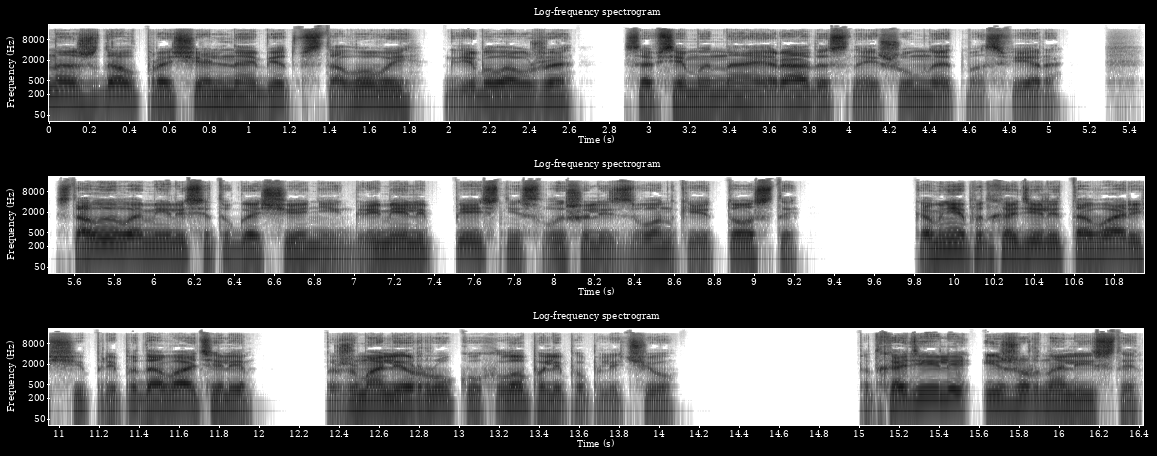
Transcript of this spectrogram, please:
нас ждал прощальный обед в столовой, где была уже совсем иная радостная и шумная атмосфера. Столы ломились от угощений, гремели песни, слышались звонкие тосты. Ко мне подходили товарищи, преподаватели, пожимали руку, хлопали по плечу. Подходили и журналисты.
